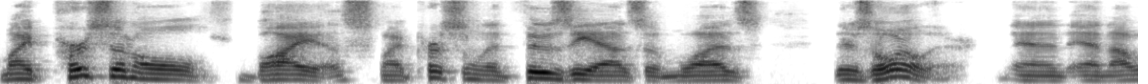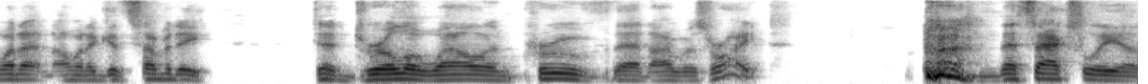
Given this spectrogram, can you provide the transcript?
my personal bias, my personal enthusiasm was there's oil there and and I want to I want to get somebody to drill a well and prove that I was right. That's actually a,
